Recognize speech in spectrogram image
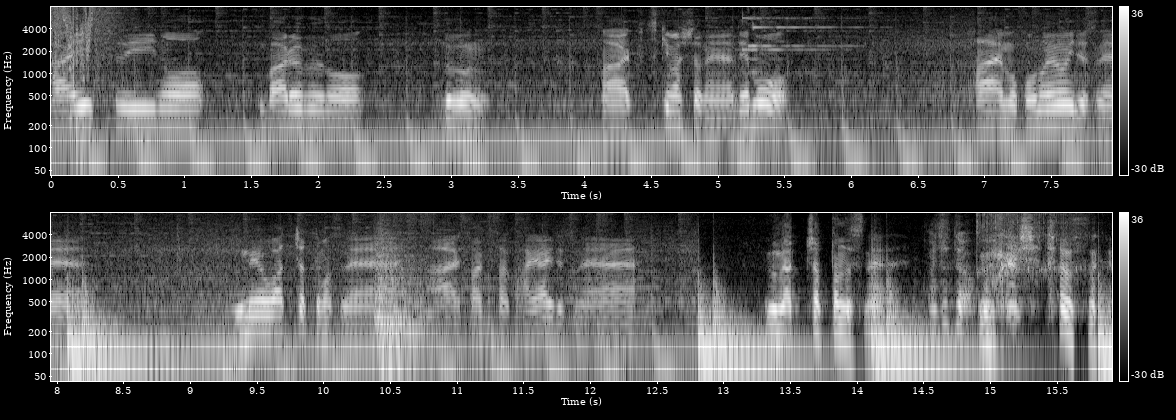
排水のバルブの部分。はいくっつきましたね。でもはいもうこのようにですね埋め終わっちゃってますね。はいサクサク早いですね。埋まっちゃったんですね。あちょっとよ。埋まっちゃったんですね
